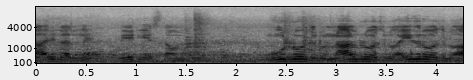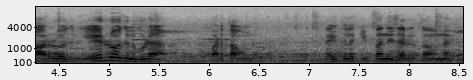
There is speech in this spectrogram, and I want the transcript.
లారీలలోనే వెయిట్ చేస్తూ ఉన్నారు. మూడు రోజులు నాలుగు రోజులు ఐదు రోజులు ఆరు రోజులు ఏడు రోజులు కూడా పడతా ఉన్నారు రైతులకు ఇబ్బంది జరుగుతూ ఉన్నది.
